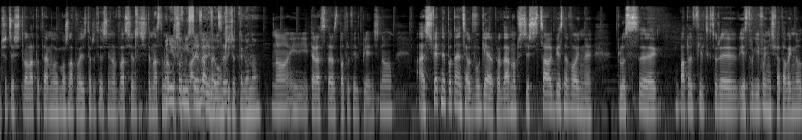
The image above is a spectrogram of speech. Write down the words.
Przecież dwa lata temu, można powiedzieć teoretycznie, no w 2017 no, roku już powinni serwery wyłączyć od tego, no. No i teraz, teraz Battlefield 5, no. A świetny potencjał dwóch gier, prawda? No przecież całe Gwiezdne Wojny plus y, Battlefield, który jest II wojny światowej, no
